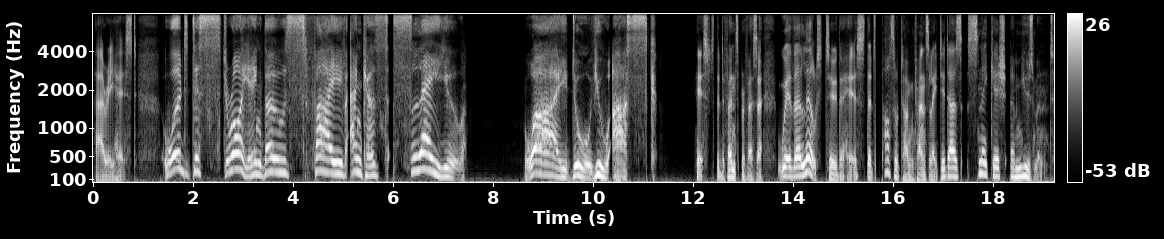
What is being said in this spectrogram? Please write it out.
Harry hissed, would destroying those five anchors slay you? Why do you ask? hissed the defense professor, with a lilt to the hiss that Parseltongue translated as snakish amusement.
